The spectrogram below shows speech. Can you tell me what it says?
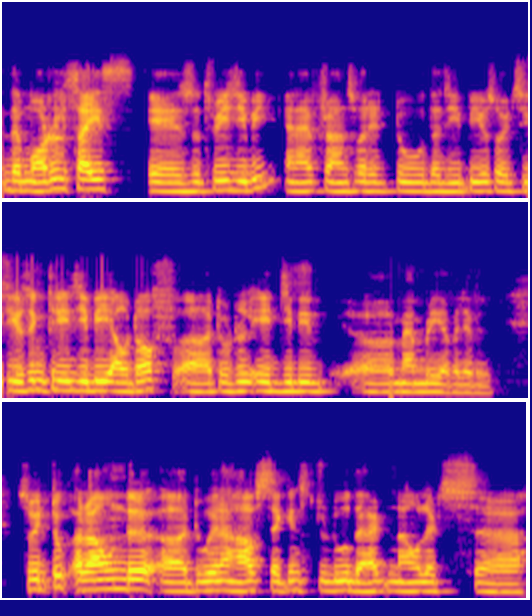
the model size is 3 GB and I've transferred it to the GPU so it's using 3 GB out of uh, total 8 GB uh, memory available. So it took around uh, two and a half seconds to do that. Now let's uh,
